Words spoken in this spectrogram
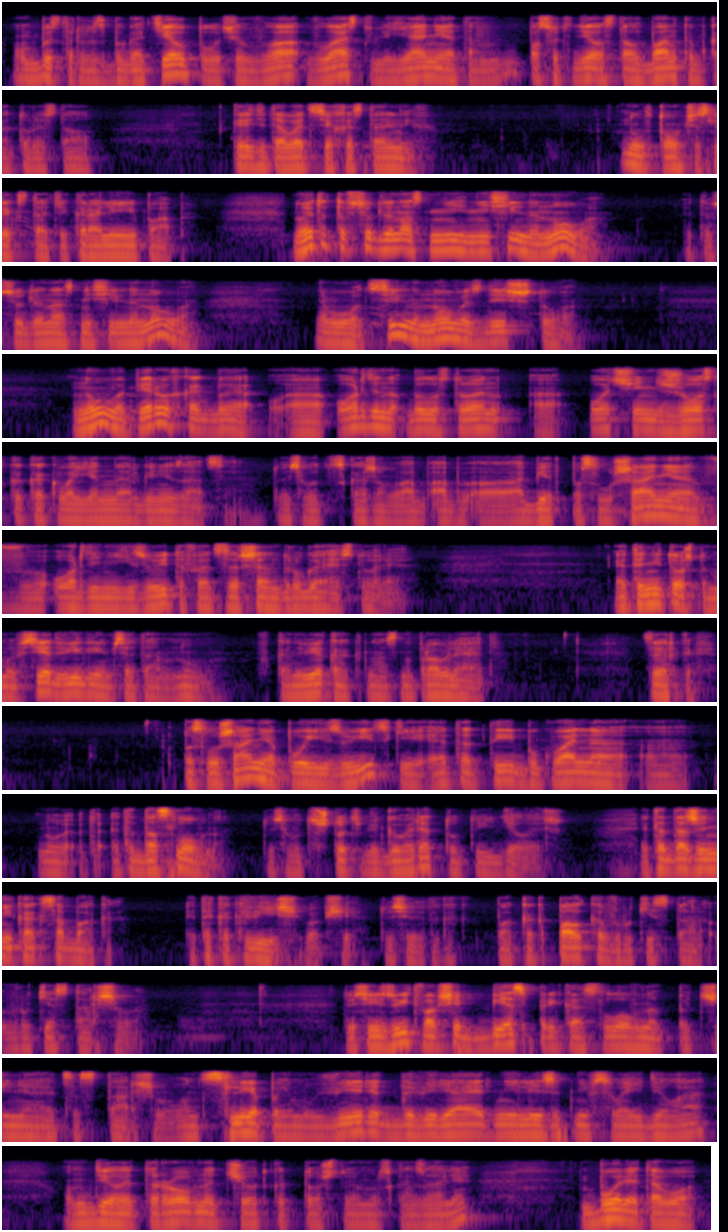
он быстро разбогател, получил вла- власть, влияние, там, по сути дела, стал банком, который стал кредитовать всех остальных. Ну, в том числе, кстати, королей и пап. Но это-то все для нас не, не сильно ново. Это все для нас не сильно ново. Вот. Сильно ново здесь что? Ну, во-первых, как бы э, орден был устроен э, очень жестко, как военная организация. То есть вот, скажем, об, об, обет послушания в ордене иезуитов это совершенно другая история. Это не то, что мы все двигаемся там, ну, в конве, как нас направляет церковь. Послушание по-иезуитски – это ты буквально, э, ну, это, это дословно. То есть вот что тебе говорят, то ты и делаешь. Это даже не как собака. Это как вещь вообще. То есть это как, как палка в руке, стар, в руке старшего. То есть иезуит вообще беспрекословно подчиняется старшему. Он слепо ему верит, доверяет, не лезет ни в свои дела. Он делает ровно, четко то, что ему сказали. Более того,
